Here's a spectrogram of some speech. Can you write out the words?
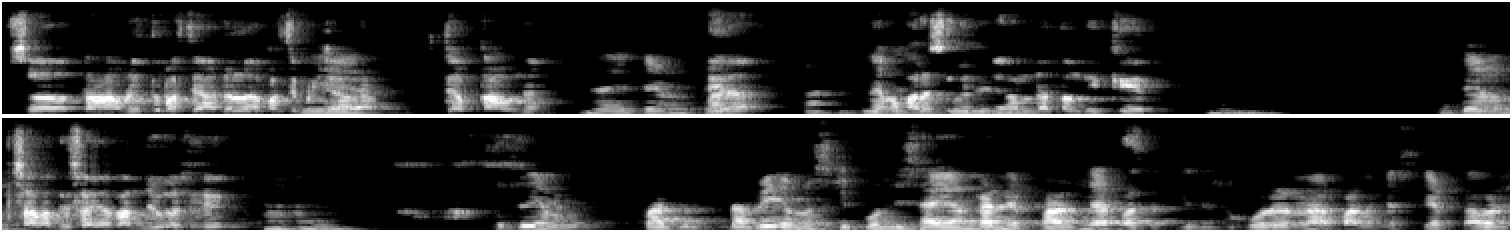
setahun itu pasti ada lah pasti Iya. berjalan setiap tahunnya. Nah, itu yang iya. yang kemarin sedikit yang datang dikit. Mm. Itu yang sangat disayangkan juga sih. Mm-mm. itu yang patut tapi ya meskipun disayangkan ya paling nggak patut kita syukurin lah paling nggak setiap tahun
